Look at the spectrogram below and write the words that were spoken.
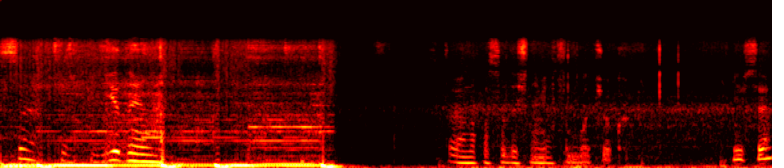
Все, під'єднуємо. Ставимо на посадочне місце блочок. І все.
